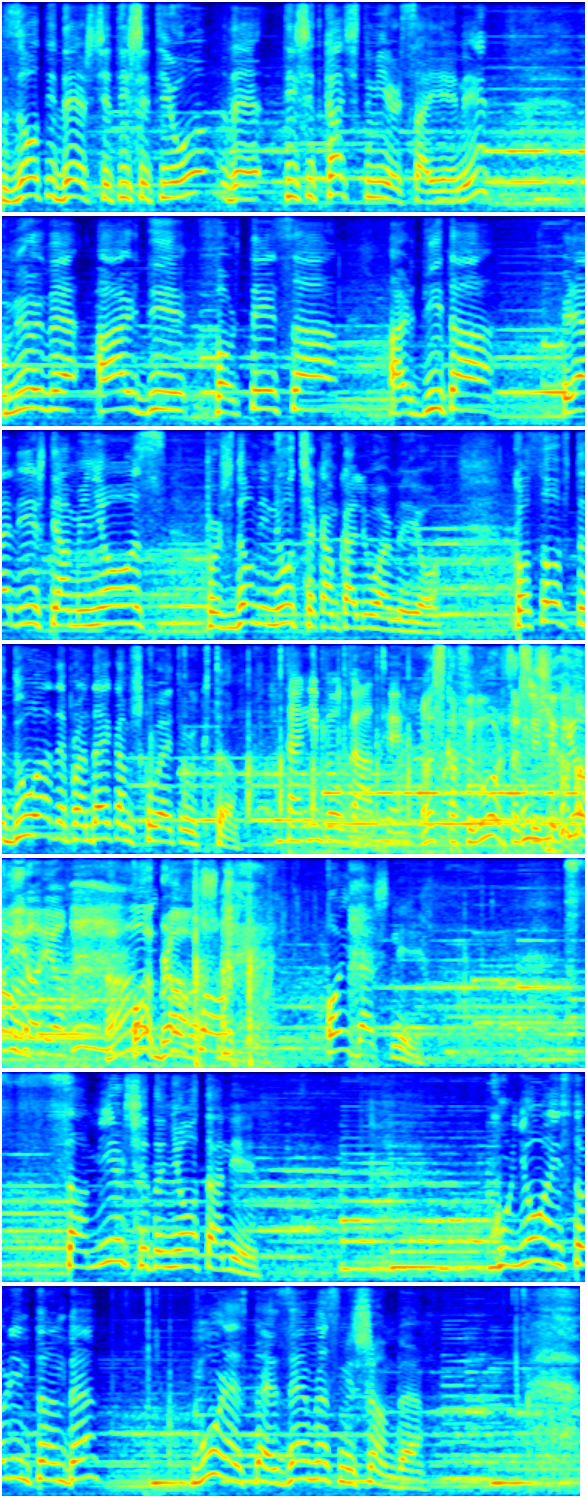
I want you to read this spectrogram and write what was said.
Zoti desh që t'ishit ju dhe t'ishit kaq të mirë sa jeni. Myrve Ardi, Fortesa, Ardita, realisht jam mirënjohës për çdo minutë që kam kaluar me ju. Kosovë të dua dhe prandaj kam shkruajtur këtë. Tani bëhu gati. A, s'ka filluar, thjesht ishte kjo? Jo, jo, jo. Ah, bravo shumë. Oj dashni Sa mirë që të njoh tani Kur njoha historin tënde Muret e zemrës m'i shembe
